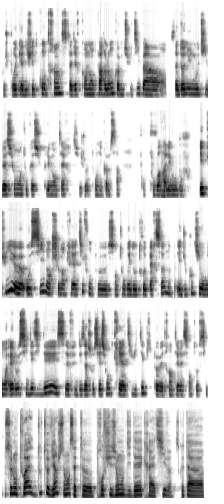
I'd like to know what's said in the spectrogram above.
que je pourrais qualifier de contrainte, c'est-à-dire qu'en en parlant, comme tu dis, bah, ça donne une motivation, en tout cas supplémentaire, si je dois le tourner comme ça, pour pouvoir aller au bout. Et puis euh, aussi, dans le chemin créatif, on peut s'entourer d'autres personnes, et du coup, qui auront elles aussi des idées, et ça fait des associations de créativité qui peuvent être intéressantes aussi. Selon toi, d'où te vient justement cette euh, profusion d'idées créatives? Est-ce que tu as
